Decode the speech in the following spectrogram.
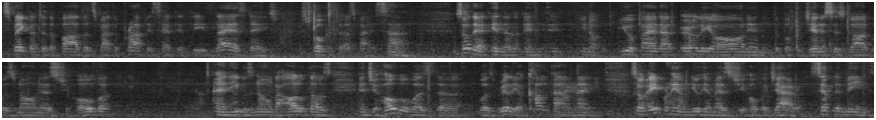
spake unto the fathers by the prophets, hath in these last days spoken to us by His Son." So that in the in, in you know you'll find out earlier on in the book of Genesis, God was known as Jehovah. and he was known by all of those. And Jehovah was the was really a compound name. So Abraham knew him as Jehovah Jireh. Simply means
